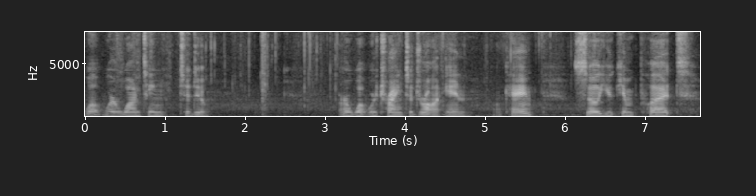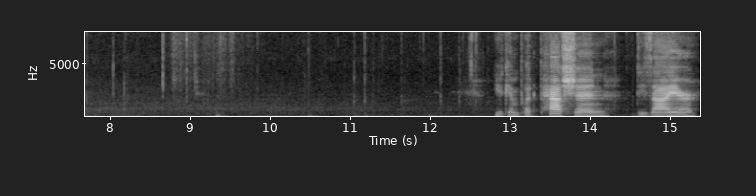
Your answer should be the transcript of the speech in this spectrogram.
what we're wanting to do or what we're trying to draw in. Okay, so you can put you can put passion, desire,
